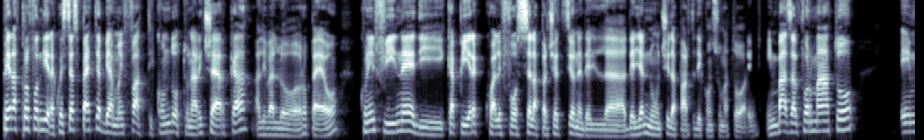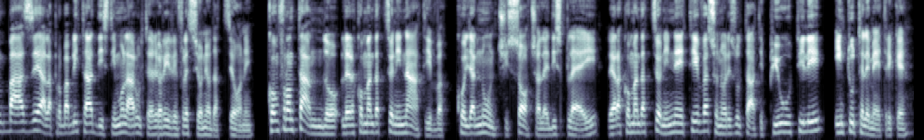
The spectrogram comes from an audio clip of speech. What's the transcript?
Per approfondire questi aspetti abbiamo infatti condotto una ricerca a livello europeo con il fine di capire quale fosse la percezione del, degli annunci da parte dei consumatori, in base al formato e in base alla probabilità di stimolare ulteriori riflessioni o azioni. Confrontando le raccomandazioni native con gli annunci social e display, le raccomandazioni native sono risultati più utili in tutte le metriche,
